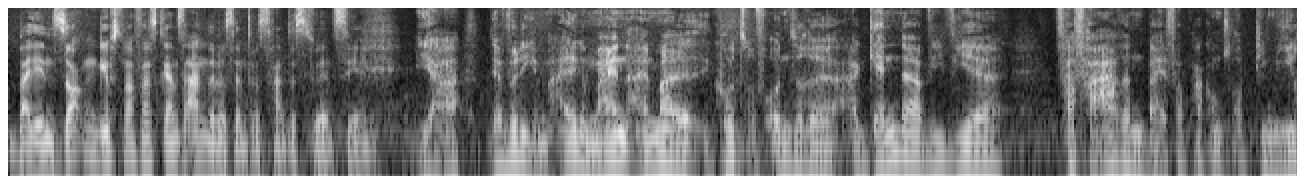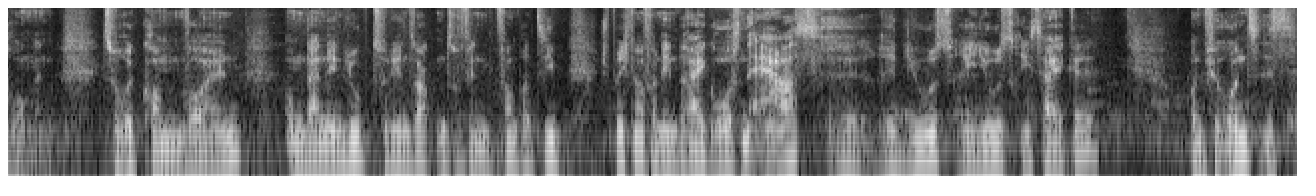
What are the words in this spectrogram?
bei den Socken gibt es noch was ganz anderes Interessantes zu erzählen. Ja, da würde ich im Allgemeinen einmal kurz auf unsere Agenda, wie wir Verfahren bei Verpackungsoptimierungen zurückkommen wollen, um dann den Loop zu den Socken zu finden. Vom Prinzip spricht man von den drei großen Rs, äh, Reduce, Reuse, Recycle. Und für uns ist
